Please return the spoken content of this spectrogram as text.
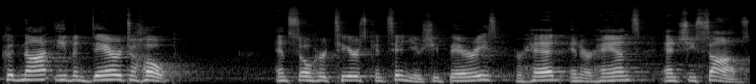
could not even dare to hope. And so her tears continue. She buries her head in her hands and she sobs.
